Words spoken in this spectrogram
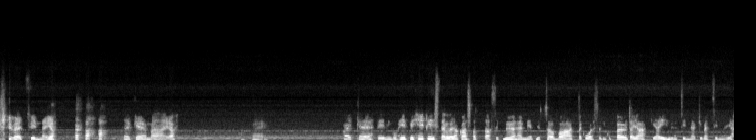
kivet sinne ja tekemään ja okay. kaikkea ehtii niin kuin hifistellä ja kasvattaa sit myöhemmin. Et nyt se on vaan, että kun olisi se niin kuin pöytä ja äkkiä ihmiset sinne ja kivet sinne ja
